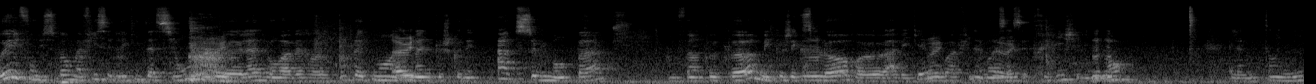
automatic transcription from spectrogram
Oui, ils font du sport. Ma fille, c'est de l'équitation. Donc, euh, là, on va vers euh, complètement un Ah oui. domaine que je connais absolument pas, qui me fait un peu peur, mais que j'explore euh, avec elle. Oui. Quoi, finalement, et Ah ça, oui. c'est très riche, évidemment. Elle a 8 ans et demi.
